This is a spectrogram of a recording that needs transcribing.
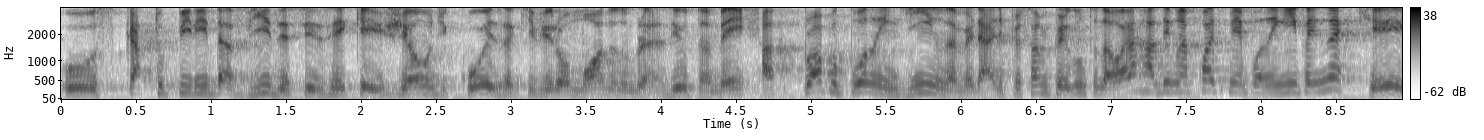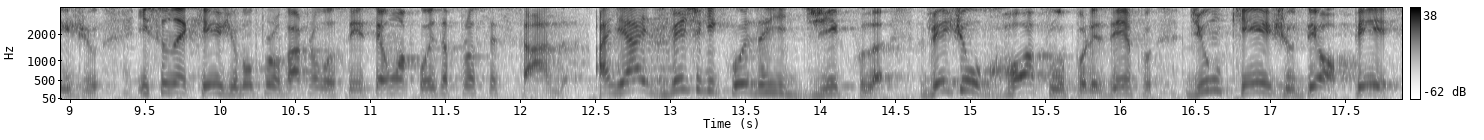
os catupiry da vida, esses requeijão de coisa que virou moda no Brasil também. A próprio polenguinho, na verdade, o pessoal me pergunta da hora, ah, mas pode comer polenguinho? Eu falei, não é queijo, isso não é queijo, eu vou provar para você, isso é uma coisa processada. Aliás, veja que coisa ridícula. Veja o rótulo, por exemplo, de um queijo DOP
